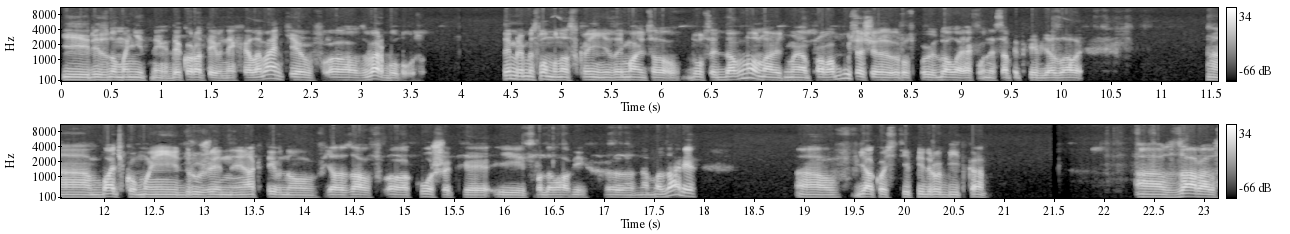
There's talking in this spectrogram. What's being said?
і різноманітних декоративних елементів з верболозу. Цим ремеслом у нас в країні займаються досить давно. Навіть моя прабабуся ще розповідала, як вони сапитки в'язали. Е, Батько моєї дружини активно в'язав е, кошики і продавав їх е, на базарі е, в якості підробітка. Зараз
